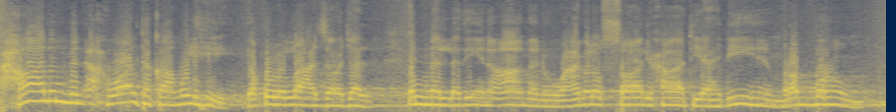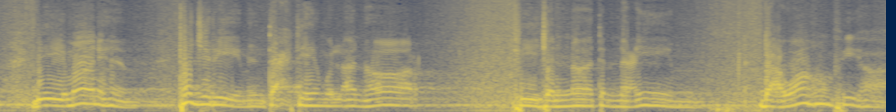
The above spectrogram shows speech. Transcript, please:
حال من أحوال تكامله يقول الله عز وجل إن الذين آمنوا وعملوا الصالحات يهديهم ربهم بإيمانهم تجري من تحتهم الأنهار في جنات النعيم. دعواهم فيها.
